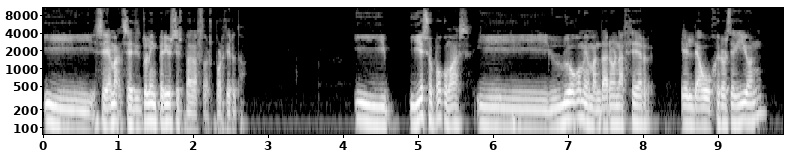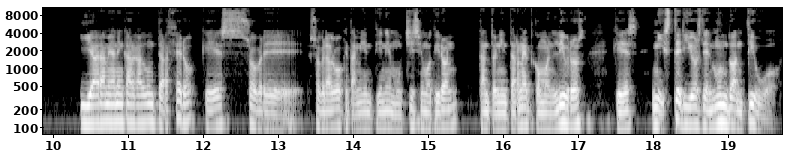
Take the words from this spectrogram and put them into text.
Y se llama, se titula Imperios y Espadazos, por cierto. Y, y eso, poco más. Y luego me mandaron a hacer el de agujeros de guion, y ahora me han encargado un tercero que es sobre, sobre algo que también tiene muchísimo tirón, tanto en Internet como en libros, que es Misterios del Mundo Antiguo.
